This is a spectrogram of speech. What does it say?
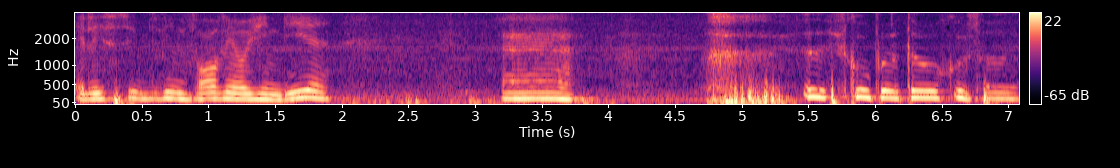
eles se desenvolvem hoje em dia. É. Desculpa, eu tô sono.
